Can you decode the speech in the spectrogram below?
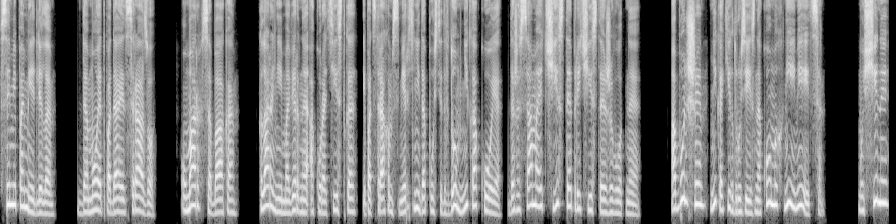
Сэмми помедлила. Домой отпадает сразу. Умар — собака. Клара — неимоверная аккуратистка и под страхом смерти не допустит в дом никакое, даже самое чистое-пречистое животное. А больше никаких друзей и знакомых не имеется. Мужчины,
